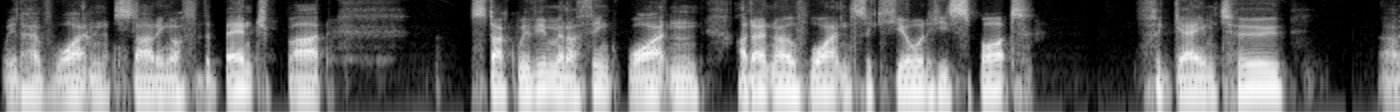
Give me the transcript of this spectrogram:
we'd have Wighton starting off at the bench, but stuck with him. And I think Wighton, I don't know if Wighton secured his spot for game two. Uh,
